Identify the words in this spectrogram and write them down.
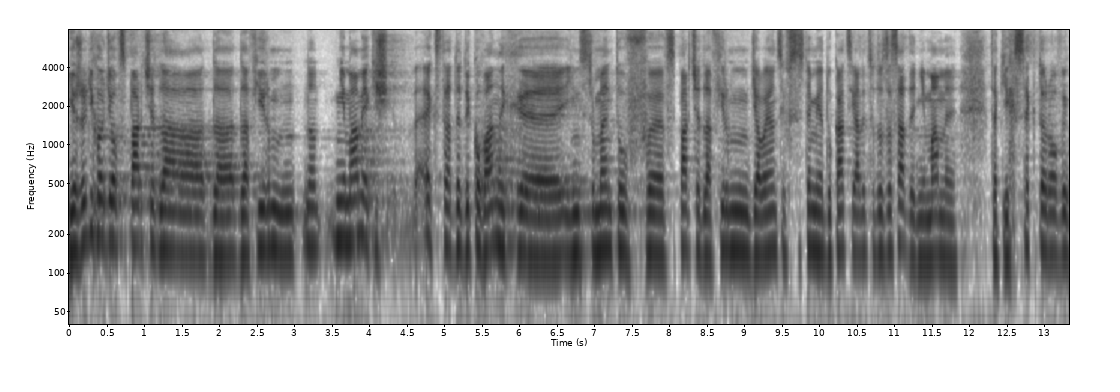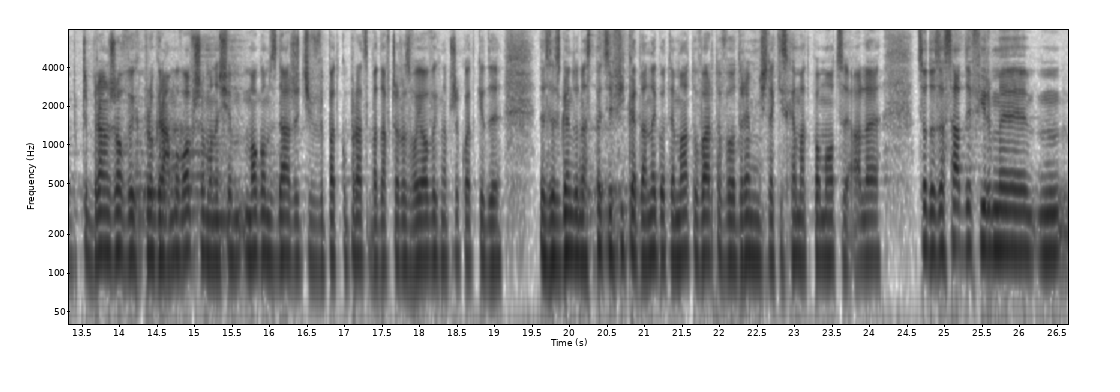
Jeżeli chodzi o wsparcie dla, dla, dla firm, no nie mamy jakichś ekstra dedykowanych e, instrumentów e, wsparcia dla firm działających w systemie edukacji, ale co do zasady nie mamy takich sektorowych czy branżowych programów. Owszem, one się mogą zdarzyć w wypadku prac badawczo-rozwojowych, na przykład kiedy ze względu na specyfikę danego tematu warto wyodrębnić taki schemat pomocy, ale co do zasady firmy mm,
